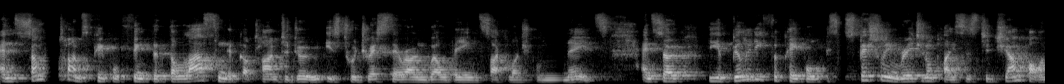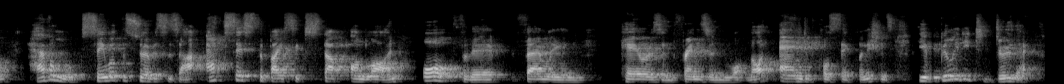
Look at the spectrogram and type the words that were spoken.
And sometimes people think that the last thing they've got time to do is to address their own well-being and psychological needs. And so the ability for people, especially in regional places, to jump on, have a look, see what the services are, access the basic stuff online or for their family and carers and friends and whatnot, and of course their clinicians, the ability to do that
